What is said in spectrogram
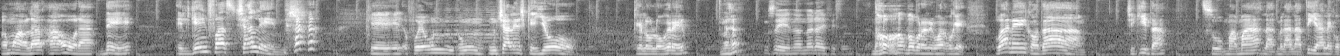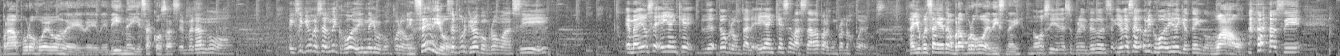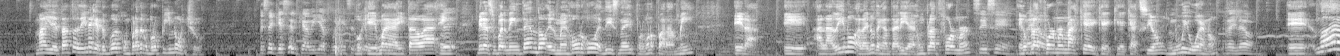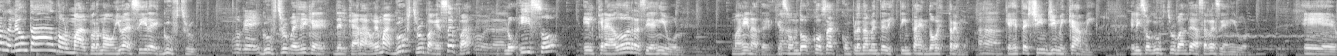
vamos a hablar ahora de el Game Fast Challenge. que el- fue un, un- un challenge que yo que lo logré. Ajá. Sí, no, no era difícil. No, no, pero igual, ok. Vane, cuando estaba chiquita, su mamá, la, la- la tía, le compraba puros juegos de, de- de Disney y esas cosas. En verdad no. Ese creo que es el único juego de Disney que me compró. ¿En serio? No sé por qué no compró más, sí. En verdad yo no sé ella en qué, tengo que preguntarle, ella en qué se basaba para comprar los juegos. Ah, yo pensaba que ella te compraba puros juegos de Disney. No, sí, de Super Nintendo. Yo creo que es el único juego de Disney que yo tengo. ¡Wow! sí, Man, y de tanto de Disney que te pude comprar, te compró Pinocho. Ese que es el que había pues, en ese Porque, tiempo. man, ahí estaba en. Sí. Mira, Super Nintendo, el mejor juego de Disney, por lo menos para mí, era eh, Aladino. Aladino te encantaría, es un platformer. Sí, sí. Es un platformer más que, que, que- que acción, muy bueno. Rey León. Eh, no, Rey León está normal, pero no, iba a decir eh, Goof Troop. Ok. Goof Troop es de que, del carajo. Es más, Goof Troop, para que sepa, Hola. lo hizo el creador de Resident Evil. Imagínate, que Ajá. son dos cosas completamente distintas en dos extremos. Ajá. Que es este Shinji Mikami. Él hizo Goof Troop antes de hacer Resident Evil. Eh,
